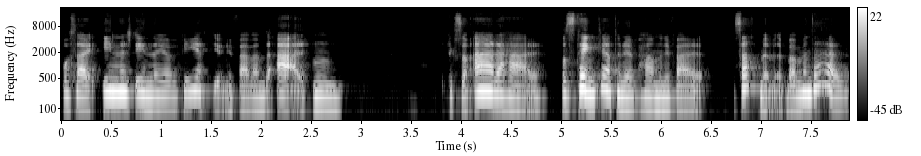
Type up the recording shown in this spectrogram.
och så här innerst inne, jag vet ju ungefär vem det är. Mm. Liksom är det här? Och så tänkte jag att han ungefär satt med mig bara, men där,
